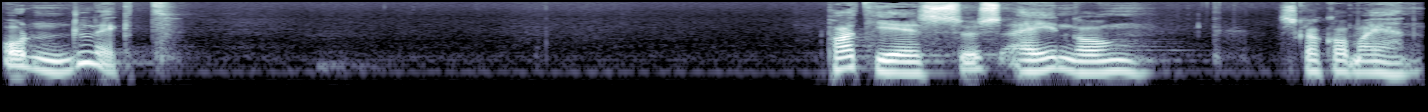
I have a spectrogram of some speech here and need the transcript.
åndelig på at Jesus en gang skal komme igjen.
